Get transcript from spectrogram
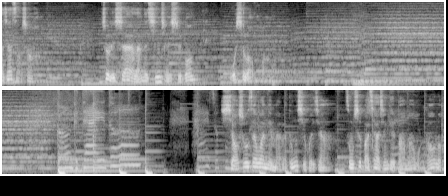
大家早上好，这里是爱尔兰的清晨时光，我是老黄。小时候在外面买了东西回家，总是把价钱给爸妈往高了报。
